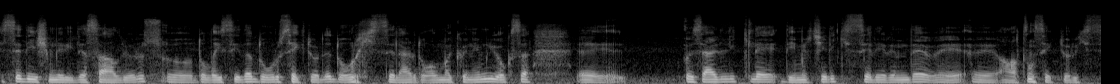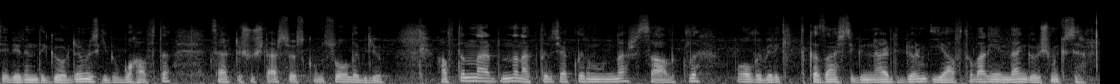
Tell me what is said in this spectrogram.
hisse değişimleriyle sağlıyoruz. Ee, dolayısıyla doğru sektörde, doğru hisselerde olmak önemli. Yoksa e, özellikle demir çelik hisselerinde ve e, altın sektörü hisselerinde gördüğümüz gibi bu hafta sert düşüşler söz konusu olabiliyor. Haftanın ardından aktaracaklarım bunlar. Sağlıklı, bol ve bereketli kazançlı günler diliyorum. İyi haftalar. Yeniden görüşmek üzere.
